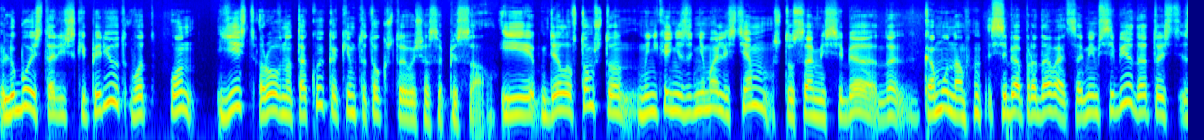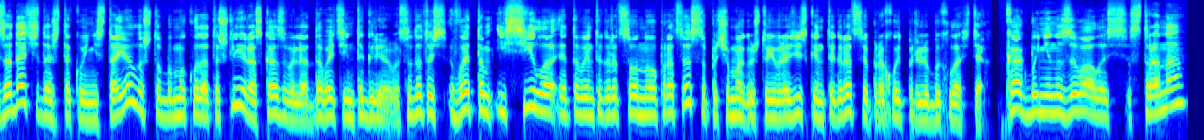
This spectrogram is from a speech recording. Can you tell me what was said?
Любой исторический период, вот он есть ровно такой, каким ты только что его сейчас описал. И дело в том, что мы никогда не занимались тем, что сами себя, да, кому нам себя продавать, самим себе, да, то есть задача даже такой не стояла, чтобы мы куда-то шли и рассказывали, а давайте интегрироваться, да, то есть в этом и сила этого интеграционного процесса, почему я говорю, что евразийская интеграция проходит при любых властях. Как бы ни называлась страна,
